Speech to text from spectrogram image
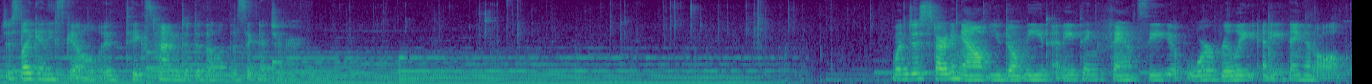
Just like any skill, it takes time to develop a signature. When just starting out, you don't need anything fancy or really anything at all.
